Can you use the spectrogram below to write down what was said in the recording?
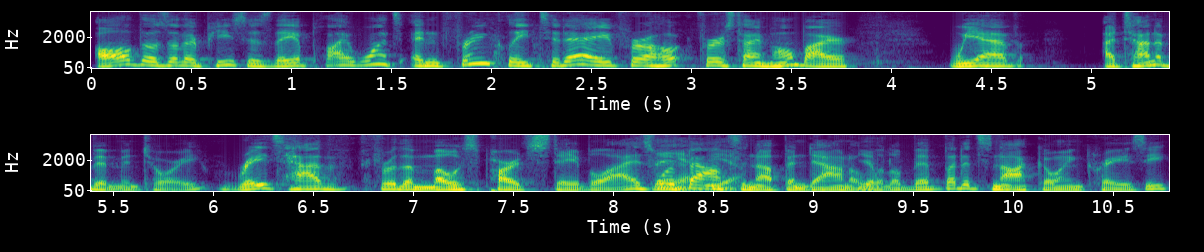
All those other pieces they apply once. And frankly, today for a first time home buyer, we have a ton of inventory. Rates have, for the most part, stabilized. We're have, bouncing yeah. up and down a little bit, but it's not going crazy.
